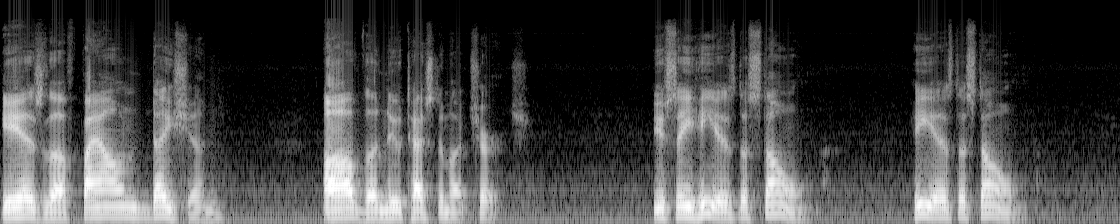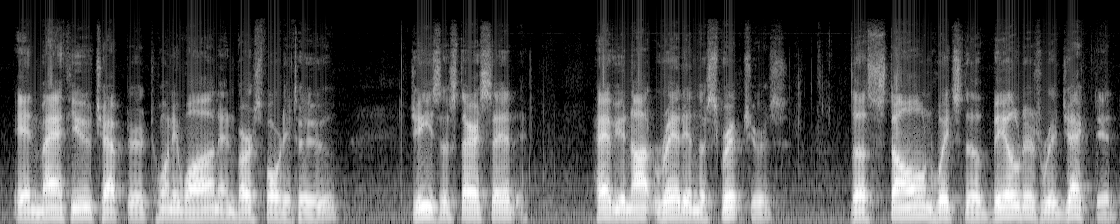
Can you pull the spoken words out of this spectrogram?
is the foundation of the New Testament church. You see, He is the stone. He is the stone in Matthew chapter 21 and verse 42, Jesus there said, Have you not read in the Scriptures, the stone which the builders rejected,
